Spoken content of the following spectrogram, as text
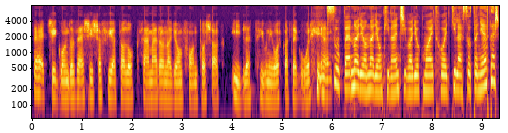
tehetséggondozás és a fiatalok számára nagyon fontosak így lett junior kategórián. Szuper, nagyon-nagyon kíváncsi vagyok majd, hogy ki lesz ott a nyertes.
